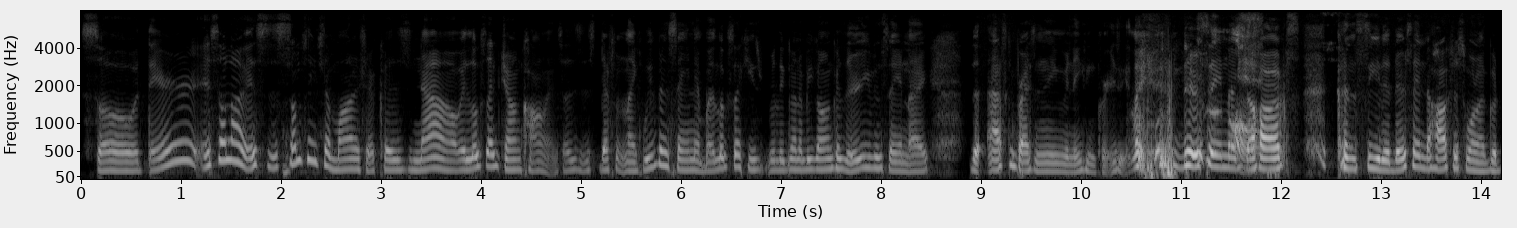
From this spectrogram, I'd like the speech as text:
So there, it's a lot. It's, it's something to monitor because now it looks like John Collins. It's it's definitely like we've been saying it, but it looks like he's really gonna be gone because they're even saying like the asking price isn't even anything crazy. Like they're saying that the Oh. Hawks conceded. They're saying the Hawks just want a good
